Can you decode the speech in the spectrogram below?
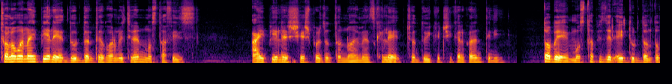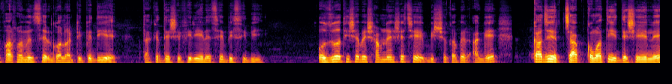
চলমান আইপিএলে দুর্দান্ত ফর্মে ছিলেন মুস্তাফিজ। আইপিএলের শেষ পর্যন্ত নয় ম্যাচ খেলে চোদ্দ উইকেট শিকার করেন তিনি। তবে মুস্তাফিজের এই দুর্দান্ত পারফরমেন্সের গলা টিপে দিয়ে তাকে দেশে ফিরিয়ে এনেছে বিসিবি। অজুহাত হিসেবে সামনে এসেছে বিশ্বকাপের আগে কাজের চাপ কমাতেই দেশে এনে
